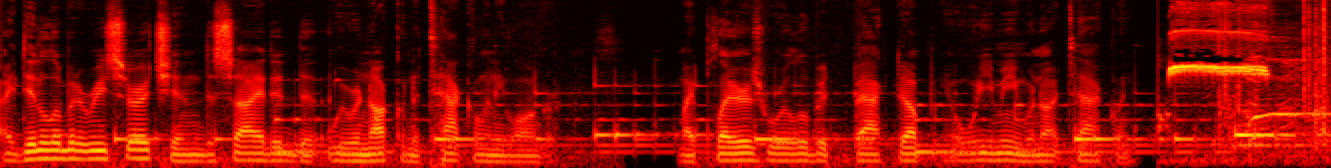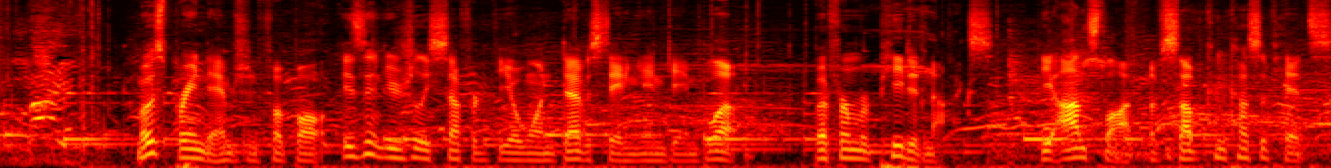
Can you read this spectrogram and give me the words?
I did a little bit of research and decided that we were not going to tackle any longer. My players were a little bit backed up. You know, what do you mean we're not tackling? Most brain damage in football isn't usually suffered via one devastating in-game blow, but from repeated knocks, the onslaught of subconcussive hits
